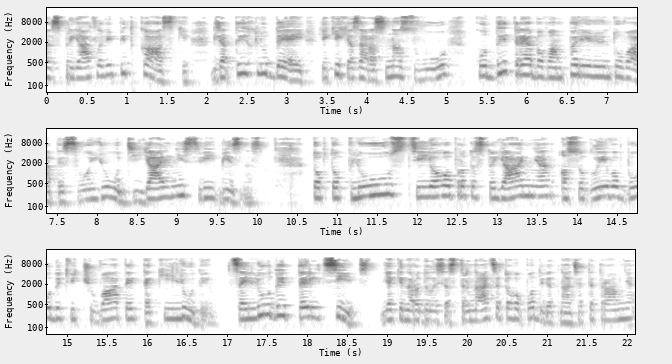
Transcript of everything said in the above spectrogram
е, сприятливі підказки для тих людей, яких я зараз назву, куди треба вам переорієнтувати свою діяльність, свій бізнес. Тобто, плюс ці його протистояння особливо будуть відчувати такі люди. Це люди-тельці, які народилися з 13 по 19 травня,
